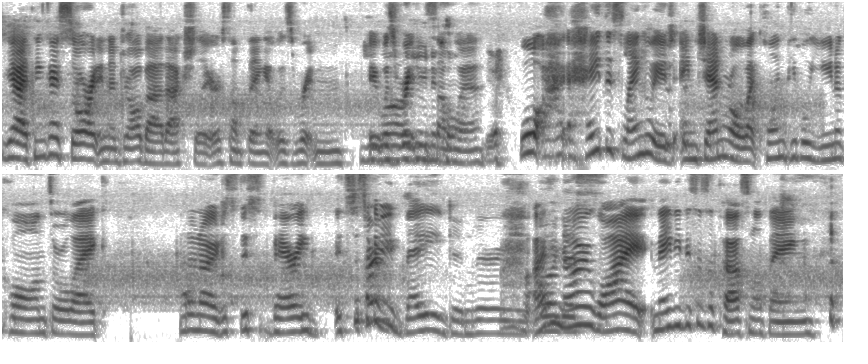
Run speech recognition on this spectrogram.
Yeah, I think I saw it in a job ad actually, or something. It was written. You it was written somewhere. Yeah. Well, I I hate this language in general, like calling people unicorns or like, I don't know, just this very. It's It's just just like a- very vague and very. I don't know why. Maybe this is a personal thing.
